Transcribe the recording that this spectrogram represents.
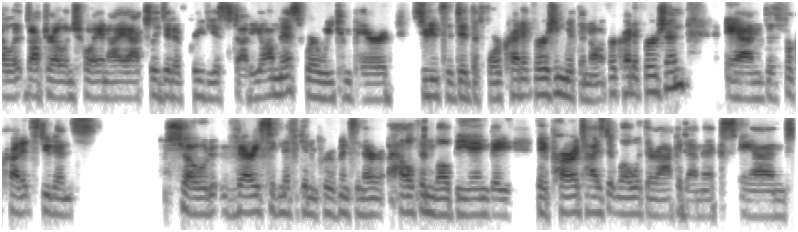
uh, Dr. Ellen Choi, and I actually did a previous study on this where we compared students that did the four credit version with the not for credit version, and the for credit students showed very significant improvements in their health and well-being they they prioritized it well with their academics and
